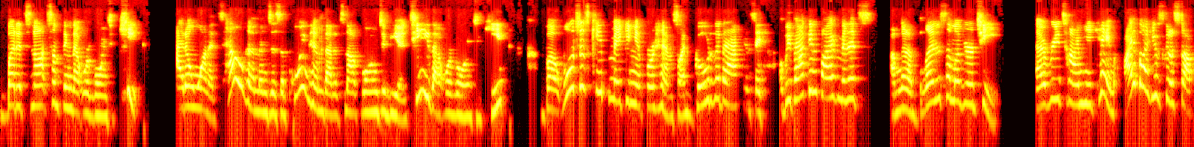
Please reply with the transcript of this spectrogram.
but it's not something that we're going to keep. I don't want to tell him and disappoint him that it's not going to be a tea that we're going to keep but we'll just keep making it for him. So I'd go to the back and say, I'll be back in five minutes. I'm going to blend some of your tea. Every time he came, I thought he was going to stop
